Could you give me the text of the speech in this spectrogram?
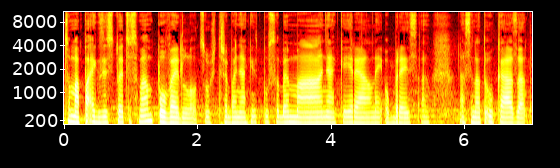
co mapa existuje, co se vám povedlo, co už třeba nějakým způsobem má nějaký reálný obrys a dá se na to ukázat?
